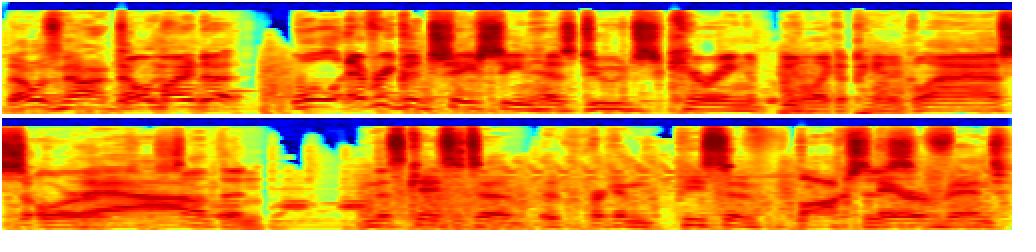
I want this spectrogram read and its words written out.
that was not. That don't was, mind it. Well, every good chase scene has dudes carrying, you know, like a pane of glass or Yeah. something. In this case, it's a, a freaking piece of Boxes. air vent.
